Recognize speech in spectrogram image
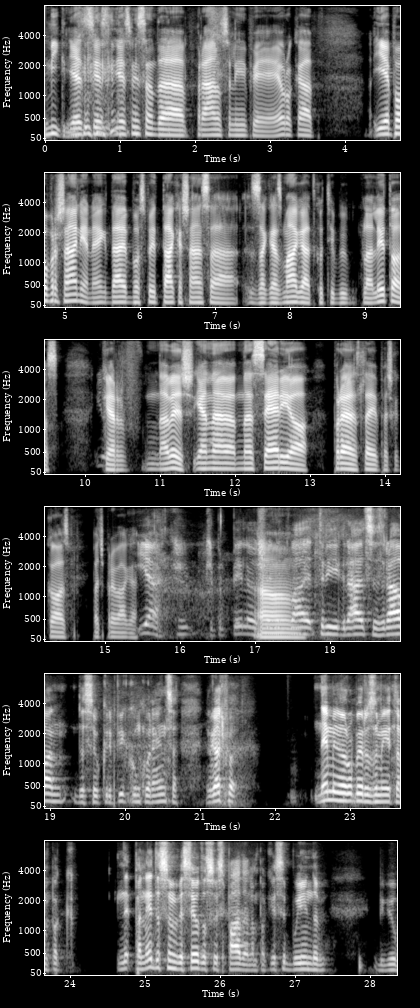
migri. jaz, jaz, jaz mislim, da realnost Olimpije je Eurocup. Je pa vprašanje, ne, kdaj bo spet taka šansa za ga zmagati, kot je bila letos. Ker, na, veš, je na, na serijo, prej slej, pač kako pač prevaga. Ja, če, če pripeljejo še Um. dva, tri igralce zraven, da se ukrepi konkurenca. Drugač pa ne me narobe razumeti, ampak ne, pa ne, da sem vesel, da so izpadali, ampak jaz se bojim, da bi, bi bil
